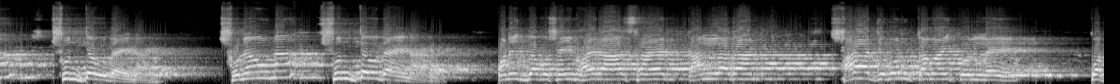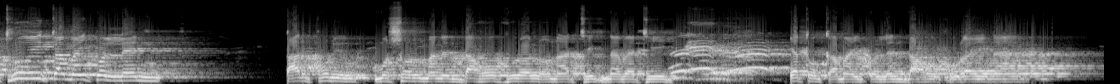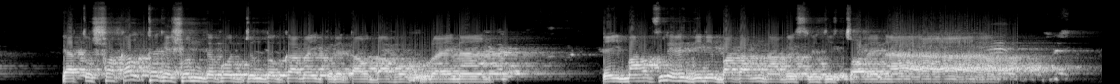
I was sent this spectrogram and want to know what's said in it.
শুনতেও দেয় না। শোনেও না, শুনতেও দেয় না। অনেক ব্যবসায়ী ভাইরা আছেন কান লাগান সারা জীবন কামাই করলেন কতই কামাই করলেন? তারপরে মুসলমানের দাহ ফুরালো না, ঠিক না ব্যা ঠিক? এত কামাই করলেন, দাহ ফুরাই না। এত সকাল থেকে সন্ধ্যে পর্যন্ত কামাই করে তাও দাহ ফুরায় না। এই মাহফিলের দিনে বাদাম না বেচলে কি চলে না?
